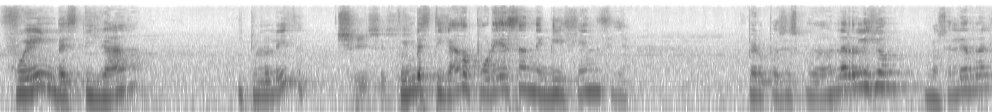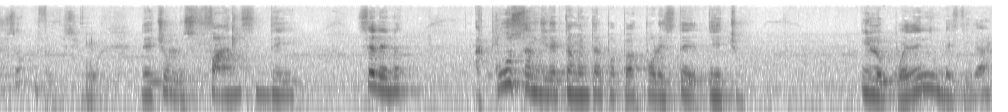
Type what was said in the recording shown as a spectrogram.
fue investigado. Y tú lo leíste. Sí, sí, sí. Fue investigado por esa negligencia. Pero pues escudado en la religión, no se le realizó. De hecho, los fans de Selena acusan directamente al papá por este hecho. Y lo pueden investigar.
